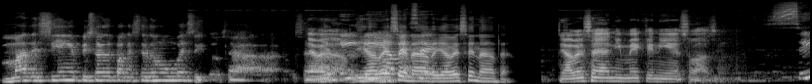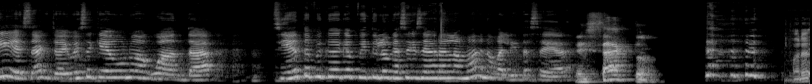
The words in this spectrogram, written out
más de 100 episodios para que se den un besito. O sea, o. Y- Y a a veces veces- nada, y a veces nada. Y a veces hay anime que ni eso hacen. Sí, exacto, hay veces que uno aguanta ciento y pico de capítulos que hace que se agarran la mano, maldita sea. Exacto. Por, e-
